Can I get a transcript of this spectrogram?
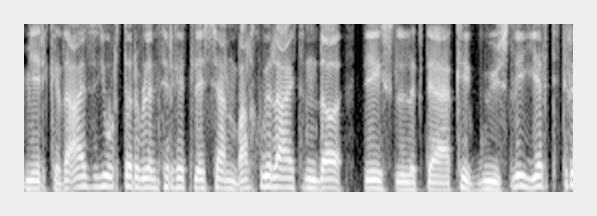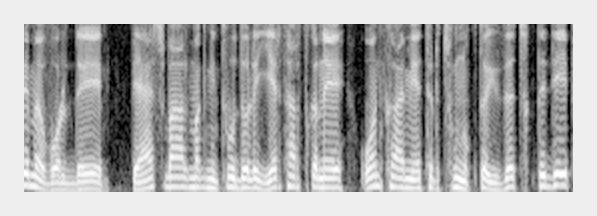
Merkezi Aziýa ýurtlary bilen serhetleşýän Balh welaýatynda degişlilikdäki güýçli ýer titreme boldy. Bäş bal magnitudaly ýer sarsgyny on kilometr çuňlukda ýüze çykdy diýip,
